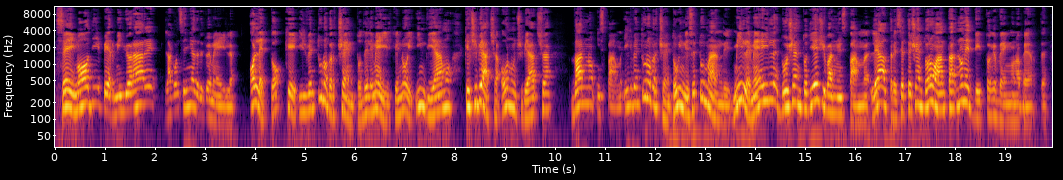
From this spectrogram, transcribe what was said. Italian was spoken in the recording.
6 modi per migliorare la consegna delle tue mail. Ho letto che il 21% delle mail che noi inviamo, che ci piaccia o non ci piaccia, vanno in spam. Il 21%, quindi se tu mandi 1000 mail, 210 vanno in spam, le altre 790 non è detto che vengono aperte.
